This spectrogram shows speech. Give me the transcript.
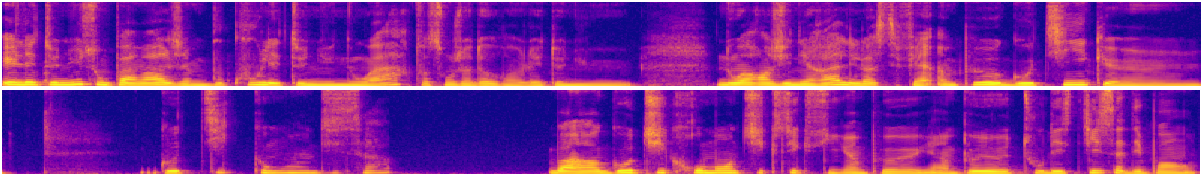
Et les tenues sont pas mal, j'aime beaucoup les tenues noires. De toute façon, j'adore euh, les tenues noires en général. Et là, c'est fait un peu gothique. Euh, gothique, comment on dit ça? Bah, gothique, romantique, sexy, un peu. Il y a un peu tous les styles, ça dépend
